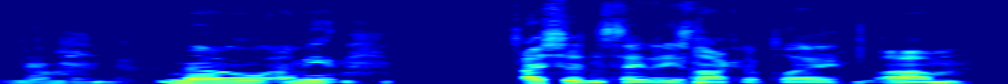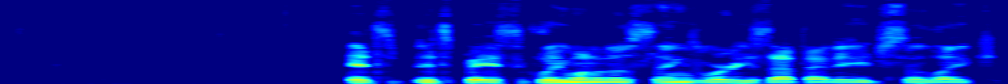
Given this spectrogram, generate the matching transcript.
not playing? No, I mean, I shouldn't say that he's not going to play. Um, it's it's basically one of those things where he's at that age, so like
